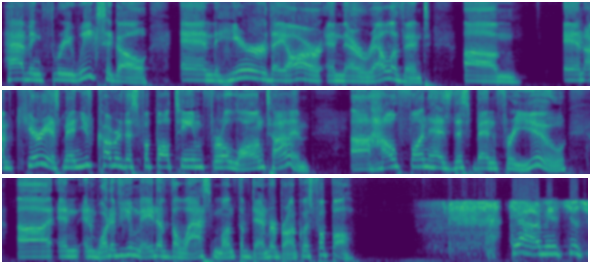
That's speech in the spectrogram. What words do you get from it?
having three weeks ago. And here they are, and they're relevant. Um, and I'm curious, man, you've covered this football team for a long time. Uh, how fun has this been for you? Uh, and, and what have you made of the last month of Denver Broncos football? Yeah, I mean it's just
